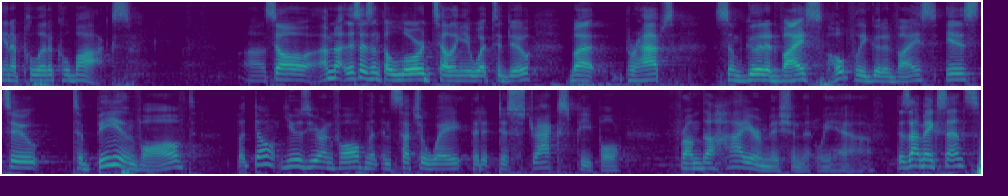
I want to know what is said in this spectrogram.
in a political box. Uh, so I'm not, this isn't the Lord telling you what to do, but perhaps some good advice, hopefully good advice, is to, to be involved, but don't use your involvement in such a way that it distracts people from the higher mission that we have. Does that make sense?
